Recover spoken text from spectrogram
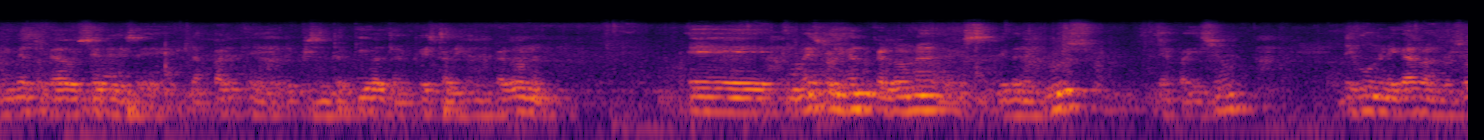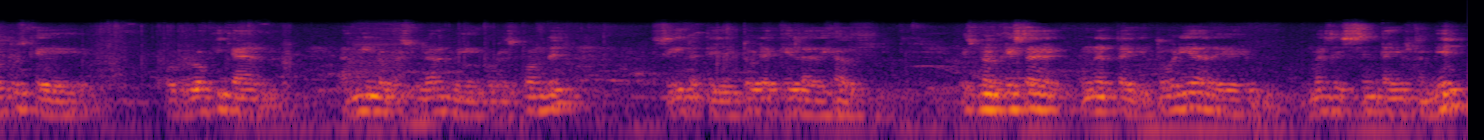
a mí me ha tocado ser eh, la parte representativa de la orquesta Alejandro Cardona. Eh, el maestro Alejandro Cardona es de Veracruz, ya falleció, dejó un legado a nosotros que por lógica a mí lo personal me corresponde seguir la trayectoria que él ha dejado. Es una orquesta con una trayectoria de más de 60 años también,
